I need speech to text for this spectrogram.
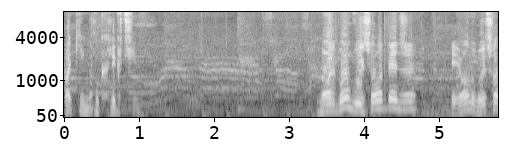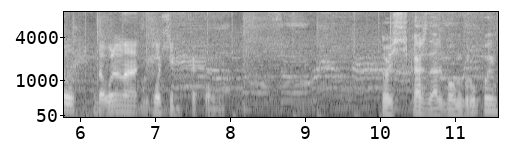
покинул коллектив. Но альбом вышел опять же, и он вышел довольно неплохим, как помню. То есть каждый альбом группы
